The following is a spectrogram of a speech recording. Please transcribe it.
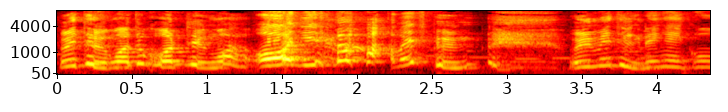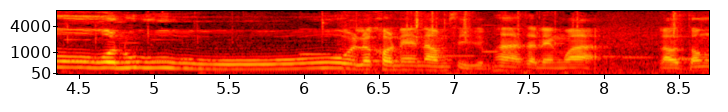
เฮ้ยถึงว่ะทุกคนถึงว่ะโอ้ยไม่ถึงเฮ้ยไม่ถึงได้ไงกูโอ้โหแล้วเขาแนะนำ45 แสดงว่าเราต้อง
